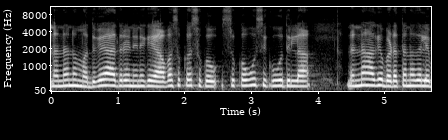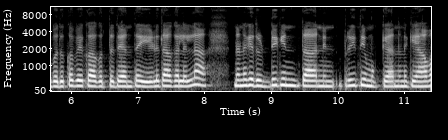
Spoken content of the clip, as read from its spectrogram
ನನ್ನನ್ನು ಮದುವೆ ಆದರೆ ನಿನಗೆ ಯಾವ ಸುಖ ಸುಖ, ಸುಖವೂ ಸಿಗುವುದಿಲ್ಲ. ನನ್ನ ಹಾಗೆ ಬಡತನದಲ್ಲಿ ಬದುಕಬೇಕಾಗುತ್ತದೆ ಅಂತ ಹೇಳಿದಾಗಲೆಲ್ಲ ನನಗೆ ದುಡ್ಡಿಗಿಂತ ನಿನ್ ಪ್ರೀತಿ ಮುಖ್ಯ. ನನಗೆ ಯಾವ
